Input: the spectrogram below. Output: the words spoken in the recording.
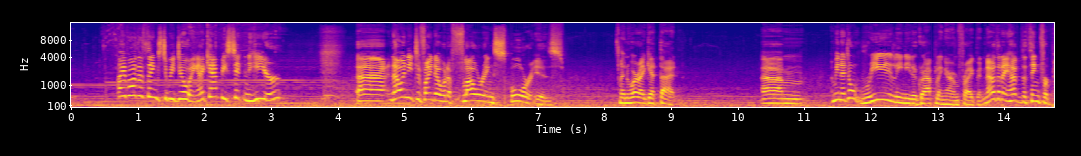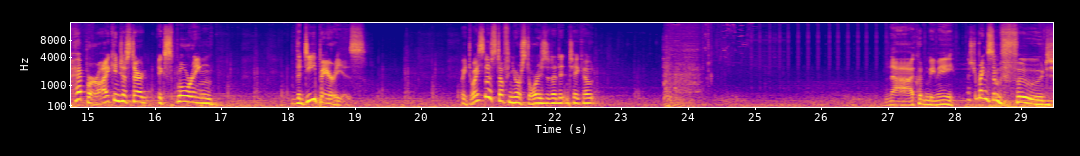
I have other things to be doing. I can't be sitting here. Uh, now I need to find out what a flowering spore is and where I get that. Um, I mean, I don't really need a grappling arm fragment. Now that I have the thing for Pepper, I can just start exploring the deep areas. Wait, do I still have stuff in your storage that I didn't take out? Nah, it couldn't be me. I should bring some food.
